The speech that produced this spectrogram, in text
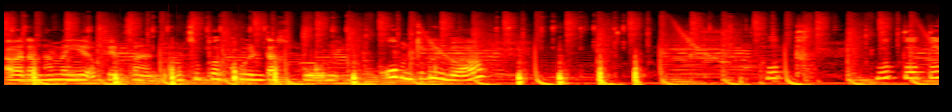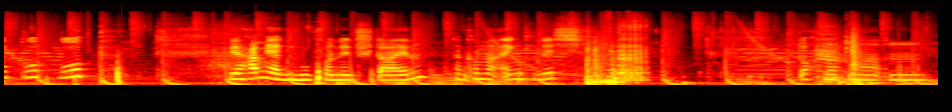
Aber dann haben wir hier auf jeden Fall einen, super coolen Dachboden oben drüber. Upp. Wupp, wupp, wupp, wupp, wupp. Wir haben ja genug von den Steinen. Dann können wir eigentlich doch noch mal ein...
